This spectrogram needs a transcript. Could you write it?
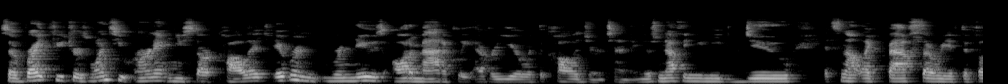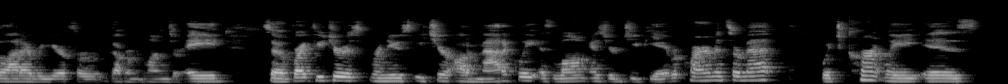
So Bright Futures, once you earn it and you start college, it re- renews automatically every year with the college you're attending. There's nothing you need to do. It's not like FAFSA where you have to fill out every year for government loans or aid. So Bright Futures renews each year automatically as long as your GPA requirements are met, which currently is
